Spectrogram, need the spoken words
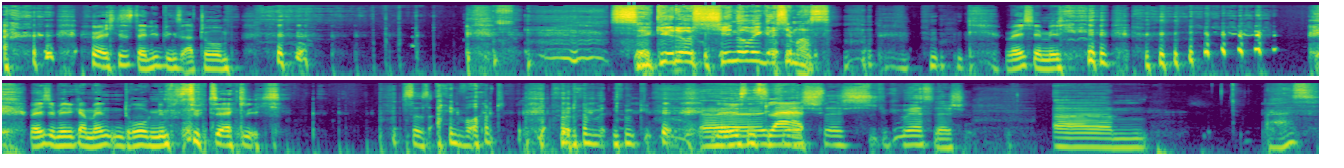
Welches ist dein Lieblingsatom? Sekiro Shinobi Gashimasu. Welche, Medi Welche Medikamenten, Drogen nimmst du täglich? Ist das ein Wort? Oder mit einem. Äh, Nee, ist ein Slash. Slash. Querslash. Ähm. Was?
